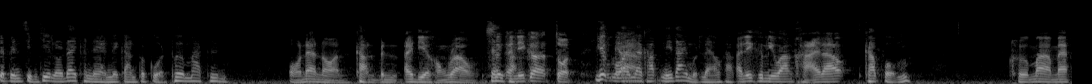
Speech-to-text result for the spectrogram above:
จะเป็นสิ่งที่เราได้คะแนนในการประกวดเพิ่มมากขึ้น อ๋อแน่นอนครับมันเป็นไอเดียของเรา ใช่ซึ่งครับ อันนี้ก็จดเรียบร้อยแล้วครับนี้ได้หมดแล้วครับอันนี้คือมีวางขายแล้วครับผม c h r o m a Max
